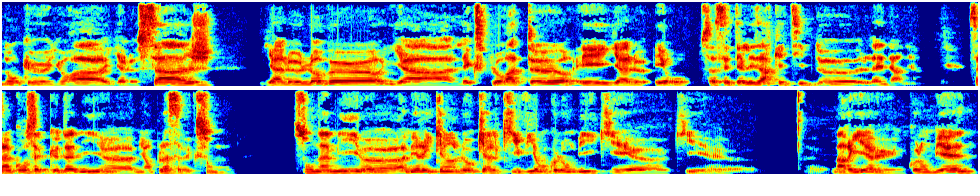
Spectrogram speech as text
Donc, euh, il y aura, il y a le sage, il y a le lover, il y a l'explorateur et il y a le héros. Ça, c'était les archétypes de l'année dernière. C'est un concept que Danny euh, a mis en place avec son son ami américain local qui vit en Colombie, qui est qui est marié à une colombienne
